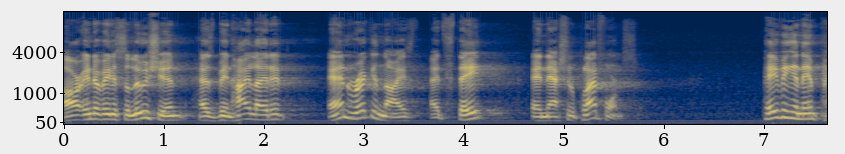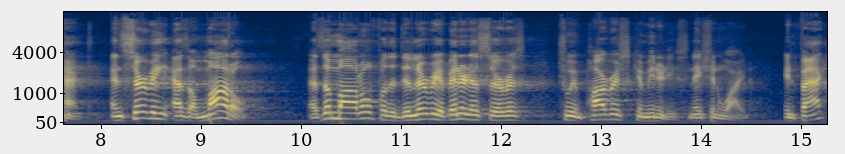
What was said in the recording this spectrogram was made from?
Our innovative solution has been highlighted and recognized at state and national platforms, paving an impact and serving as a model, as a model for the delivery of internet service to impoverished communities nationwide. In fact,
